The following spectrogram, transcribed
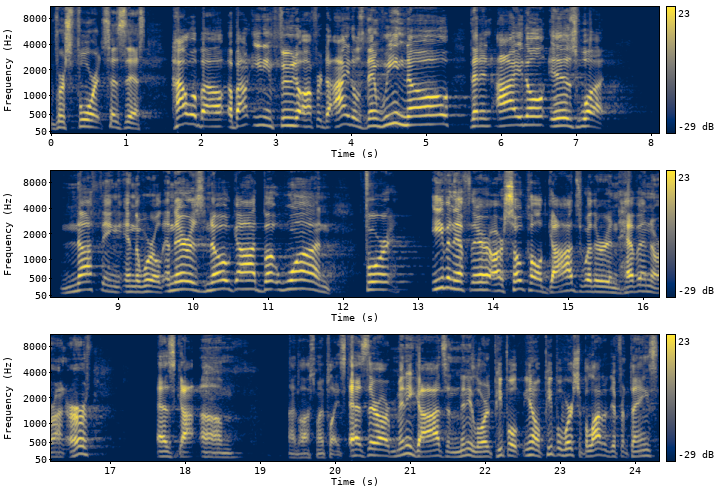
Verse 4, it says this. How about, about eating food offered to idols? Then we know that an idol is what? Nothing in the world. And there is no God but one. For even if there are so called gods, whether in heaven or on earth, as God, um, I lost my place. As there are many gods and many lords, people, you know, people worship a lot of different things.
